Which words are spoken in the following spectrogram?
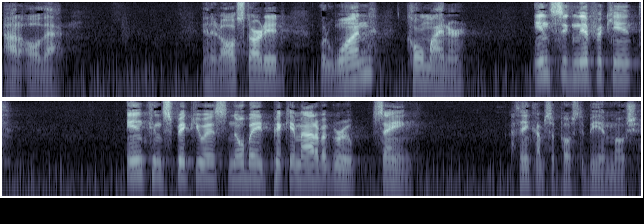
out of all that. And it all started with one coal miner, insignificant, inconspicuous, nobody'd pick him out of a group, saying, I think I'm supposed to be in motion.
